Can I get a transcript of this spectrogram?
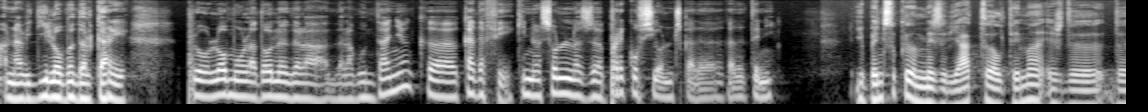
anava a dir l'home del carrer, però l'home o la dona de la, de la muntanya, que, que ha de fer? Quines són les precaucions que ha de, que ha de tenir? Jo penso que més aviat el tema és de, de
